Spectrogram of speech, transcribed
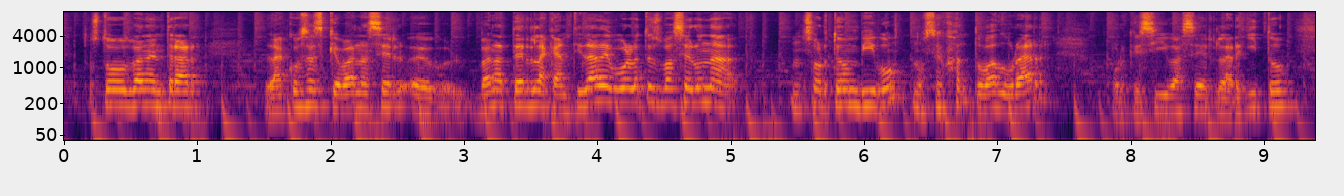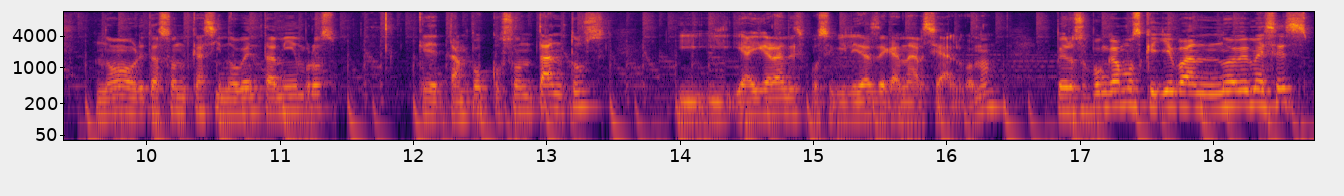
Entonces todos van a entrar la cosa es que van a hacer, eh, van a tener la cantidad de boletos, va a ser una, un sorteo en vivo, no sé cuánto va a durar, porque sí va a ser larguito, ¿no? Ahorita son casi 90 miembros, que tampoco son tantos, y, hay grandes posibilidades de ganarse algo, ¿no? Pero supongamos que llevan nueve meses,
